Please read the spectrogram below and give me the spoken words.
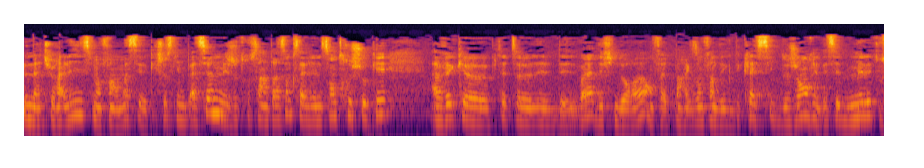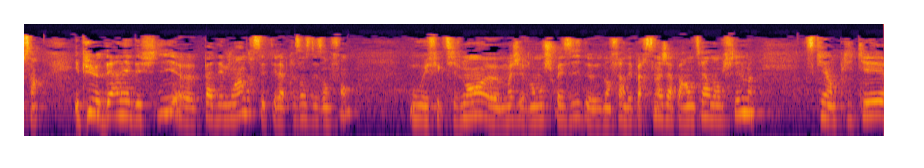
le naturalisme. Enfin, moi, c'est quelque chose qui me passionne, mais je trouve ça intéressant que ça vienne s'entrechoquer avec euh, peut-être euh, des, films d'horreur, en fait, par exemple, des, classiques de genre, et d'essayer de mêler tout ça. Et puis le dernier défi, euh, pas des moindres, c'était la présence des enfants, où effectivement, moi j'ai vraiment choisi d'en de, faire des personnages à part entière dans le film, ce qui impliquait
